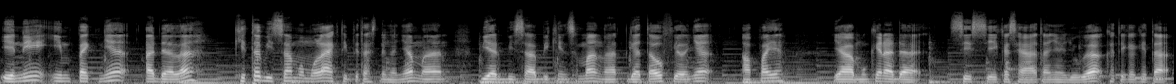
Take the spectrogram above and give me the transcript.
ini impactnya adalah kita bisa memulai aktivitas dengan nyaman biar bisa bikin semangat gak tahu feelnya apa ya. Ya mungkin ada sisi kesehatannya juga ketika kita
